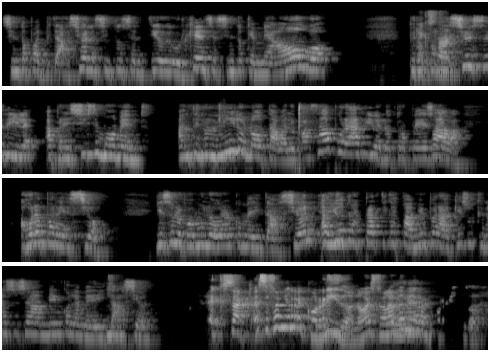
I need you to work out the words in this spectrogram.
Siento palpitaciones, siento un sentido de urgencia, siento que me ahogo. Pero apareció ese, apareció ese momento. Antes no, ni lo notaba, lo pasaba por arriba, lo atropellaba. Ahora apareció. Y eso lo podemos lograr con meditación. Hay otras prácticas también para aquellos que no se llevan bien con la meditación. Exacto, ese fue mi recorrido, ¿no? Estoy hablando de mi recorrido,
